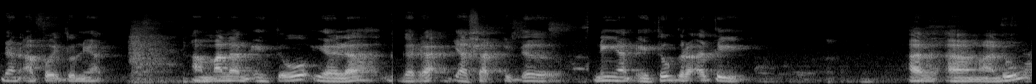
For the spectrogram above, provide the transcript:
dan apa itu niat. Amalan itu ialah gerak jasad kita. Niat itu gerak hati. Al-amalu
